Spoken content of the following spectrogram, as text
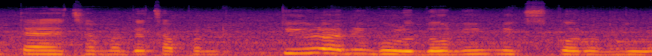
तर त्या ह्याच्यामध्येच आपण तीळ आणि गुळ दोन्ही मिक्स करून घेऊ.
